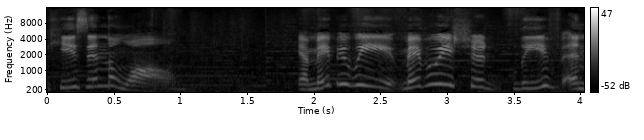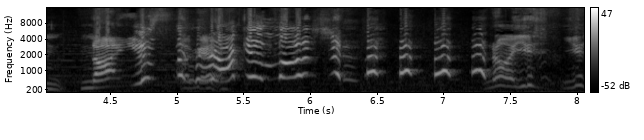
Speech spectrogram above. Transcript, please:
he's in the wall. Yeah, maybe we maybe we should leave and not use the Okay. rocket launcher. No, you you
